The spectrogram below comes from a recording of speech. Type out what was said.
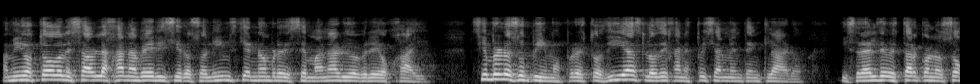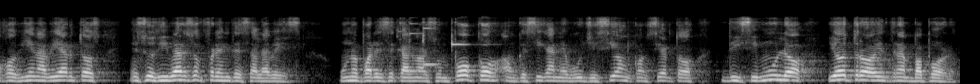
Amigos todos, les habla Hanna Beris Yerosolimsky en nombre de Semanario Hebreo Jai. Siempre lo supimos, pero estos días lo dejan especialmente en claro. Israel debe estar con los ojos bien abiertos en sus diversos frentes a la vez. Uno parece calmarse un poco, aunque siga en ebullición con cierto disimulo, y otro entra en vapor.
